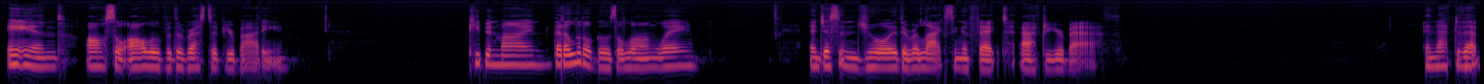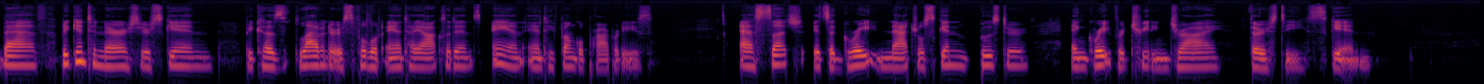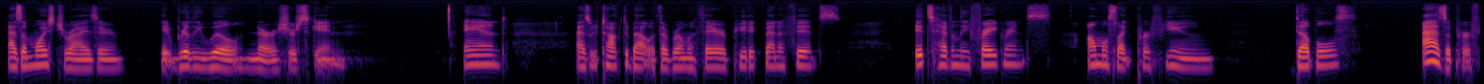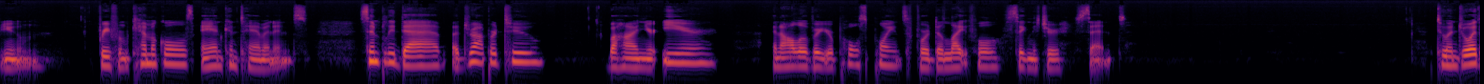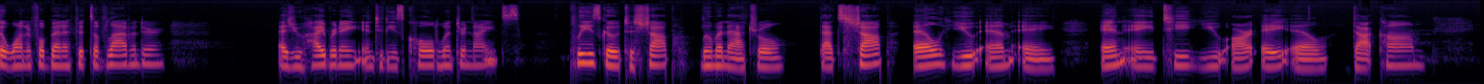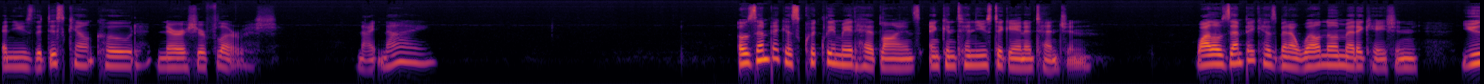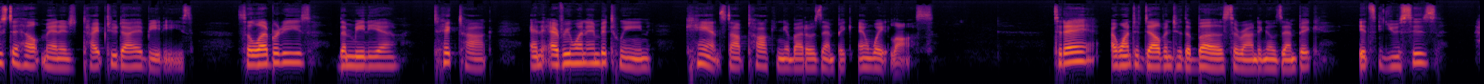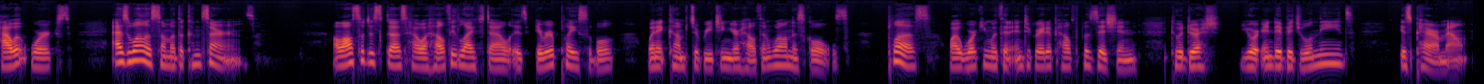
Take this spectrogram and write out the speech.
and also all over the rest of your body. Keep in mind that a little goes a long way and just enjoy the relaxing effect after your bath. And after that bath, begin to nourish your skin because lavender is full of antioxidants and antifungal properties. As such, it's a great natural skin booster and great for treating dry, thirsty skin. As a moisturizer, it really will nourish your skin. And as we talked about with aromatherapeutic benefits, its heavenly fragrance, almost like perfume, doubles as a perfume, free from chemicals and contaminants. Simply dab a drop or two behind your ear and all over your pulse points for a delightful signature scent. To enjoy the wonderful benefits of lavender as you hibernate into these cold winter nights, please go to Shop Luma Natural. That's shop L U M A N A T U R A L dot com and use the discount code Nourish Your Flourish. Night night. Ozempic has quickly made headlines and continues to gain attention. While Ozempic has been a well known medication used to help manage type 2 diabetes, celebrities, the media, TikTok, and everyone in between can't stop talking about Ozempic and weight loss. Today, I want to delve into the buzz surrounding Ozempic, its uses, how it works, as well as some of the concerns. I'll also discuss how a healthy lifestyle is irreplaceable when it comes to reaching your health and wellness goals, plus, why working with an integrative health physician to address your individual needs is paramount.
